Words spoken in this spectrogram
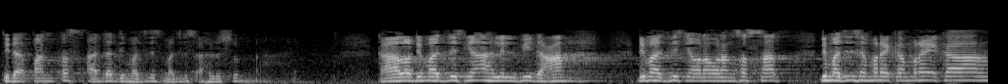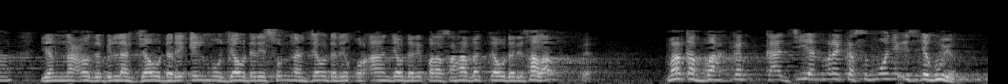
Tidak pantas ada di majlis-majlis ahli sunnah. Kalau di majlisnya ahli bid'ah, di majlisnya orang-orang sesat, di majlisnya mereka-mereka yang na'udzubillah jauh dari ilmu, jauh dari sunnah, jauh dari Quran, jauh dari para sahabat, jauh dari salaf. Maka bahkan kajian mereka semuanya isinya guyon.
